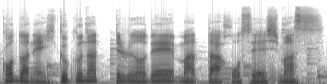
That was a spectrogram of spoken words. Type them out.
今度はね、低くなってるので、また補正します。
